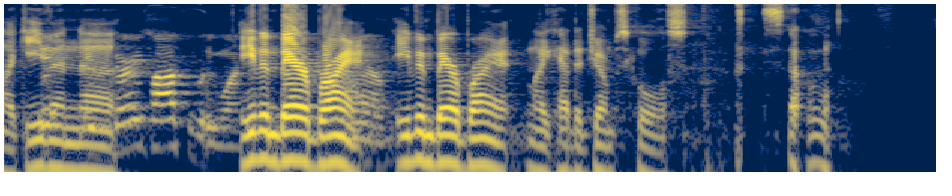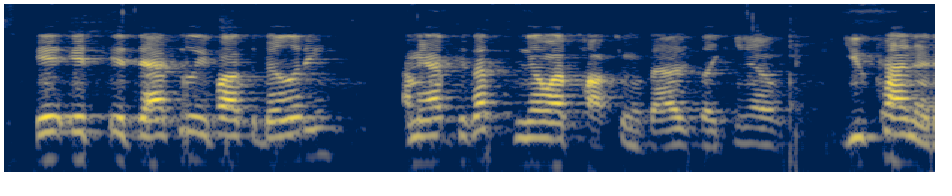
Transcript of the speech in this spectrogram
Like even it, it's uh, very possibly one. even Bear Bryant, Yeah. even Bear Bryant, like had to jump schools. so It, it, it's absolutely a possibility. I mean, because I, you know I've talked to him about it. It's like you know, you kind of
